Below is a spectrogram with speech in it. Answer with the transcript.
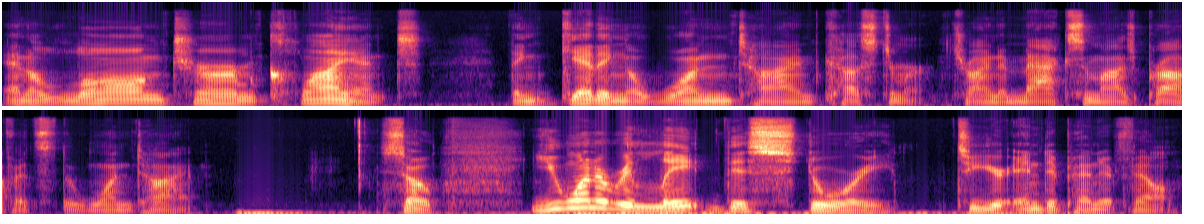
and a long term client than getting a one time customer, trying to maximize profits the one time. So, you want to relate this story to your independent film.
